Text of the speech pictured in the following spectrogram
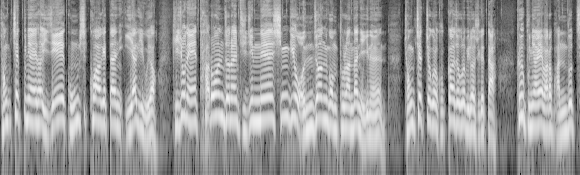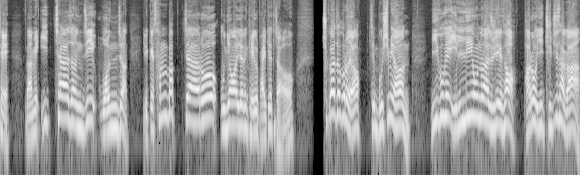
정책 분야에서 이제 공식화하겠다는 이야기고요. 기존의 탈원전을 뒤집는 신규 원전 검토를 한다는 얘기는 정책적으로 국가적으로 밀어주겠다. 그 분야에 바로 반도체, 그다음에 2차 전지, 원전 이렇게 3박자로 운영하려는 계획을 밝혔죠. 추가적으로요. 지금 보시면 미국의 일리오노아 주지에서 바로 이 주지사가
